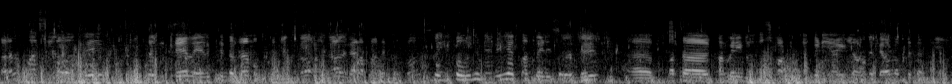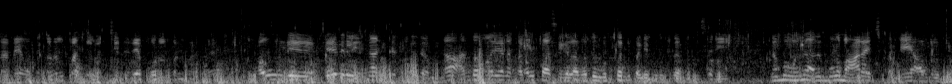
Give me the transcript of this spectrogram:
கடல் பாசியில் வந்து மக்களுக்கு தேவை இருக்குன்றதை நம்ம புரிஞ்சுக்கிட்டோம். அதனால வேலை பார்த்துட்டு இருக்கோம். ஸோ இப்போ வந்து நிறைய கம்பெனிஸ் வந்து மற்ற கம்பெனிகள் வந்து ஸ்டார்ட் கம்பெனியாக இல்லை வந்து டெவலப்டு கம்பெனி எல்லாமே வந்து கடல் பாசியை வச்சு நிறைய பொருள் பண்ணுறாங்க அவங்களுடைய தேவைகள் என்னன்னு தெரிஞ்சது அப்படின்னா அந்த மாதிரியான கடல் பாசிகளை வந்து உற்பத்தி பண்ணி கொடுக்குறது சரி நம்ம வந்து அது மூலம் ஆராய்ச்சி பண்ணி அவங்களுக்கு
